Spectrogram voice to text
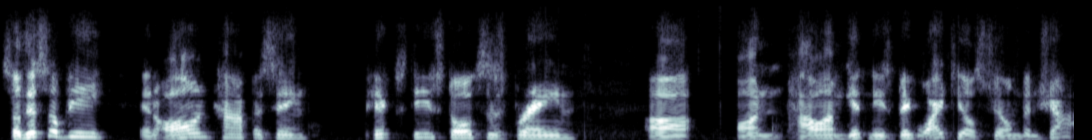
So this will be an all-encompassing pick Steve Stoltz's brain uh, on how I'm getting these big whitetails filmed and shot.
